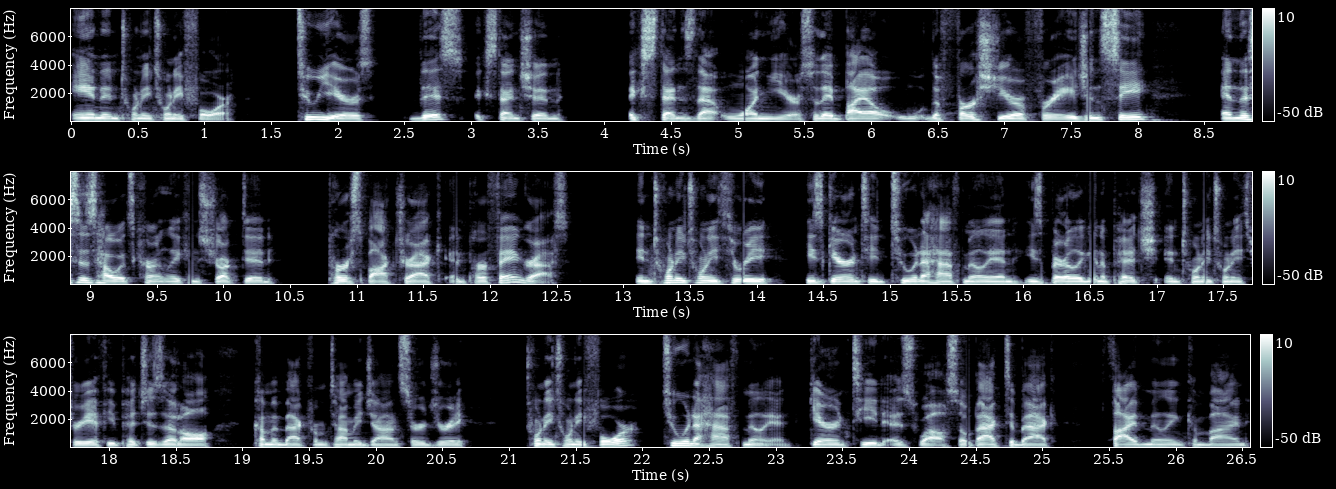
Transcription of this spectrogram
and in 2024. Two years. This extension extends that one year. So, they buy out the first year of free agency. And this is how it's currently constructed per Spotrac and per Fangraphs. In 2023, He's guaranteed two and a half million. He's barely going to pitch in 2023 if he pitches at all, coming back from Tommy John surgery. 2024, two and a half million guaranteed as well. So back to back, five million combined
